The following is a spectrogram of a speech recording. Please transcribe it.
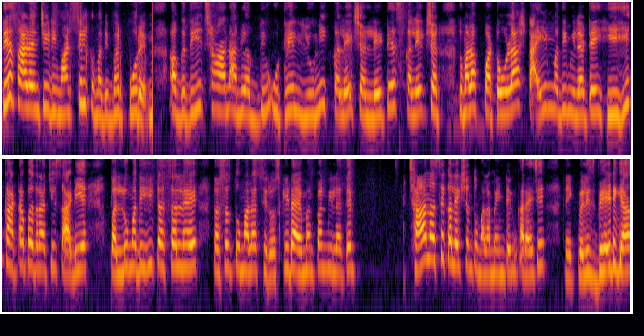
ते साड्यांची डिमांड सिल्कमध्ये भरपूर आहे. अगदी छान आणि अगदी उठेल युनिक कलेक्शन लेटेस्ट कलेक्शन तुम्हाला पटोला स्टाईलमध्ये मिळत मिळते. ही ही साडी आहे. पल्लूमध्ये मध्ये ही टसल आहे तसंच तुम्हाला सिरोस्की डायमंड पण मिळते. छान असे कलेक्शन तुम्हाला मेंटेन करायचे. तर एक वेळीस भेट घ्या.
